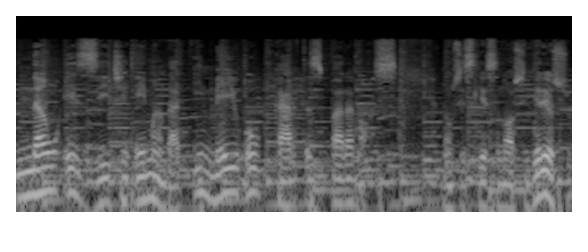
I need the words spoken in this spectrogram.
não hesite em mandar e-mail ou cartas para nós. Não se esqueça nosso endereço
